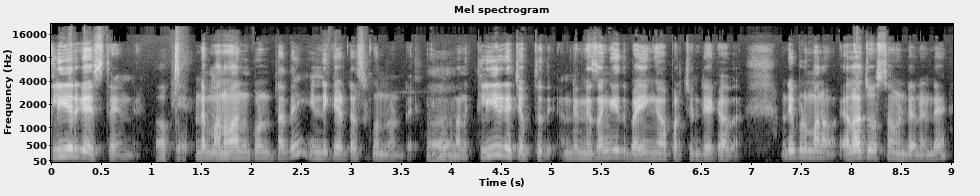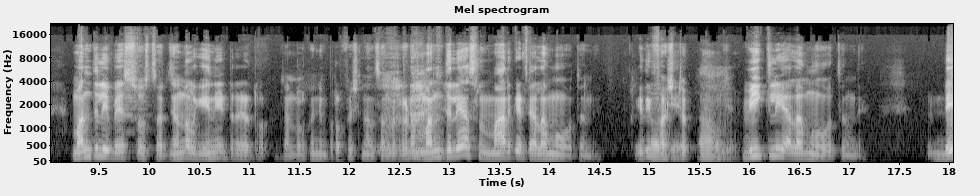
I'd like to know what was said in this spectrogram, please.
క్లియర్గా ఇస్తాయండి. ఓకే. అంటే మనం అనుకుంటున్నది ఇండికేటర్స్ కొన్ని ఉంటాయి. మనకు క్లియర్గా చెప్తుంది. అంటే నిజంగా ఇది బయింగ్ ఆపర్చునిటీ కాదా? అంటే ఇప్పుడు మనం ఎలా చూస్తామంటేనంటే మంత్లీ బేస్ చూస్తారు. జనరల్గా ఎనీ ట్రేడర్ జనరల్ కొంచెం ప్రొఫెషనల్స్ అందరూ కూడా మంత్లీ అసలు మార్కెట్ ఎలా మూవ్ అవుతుంది? ఇది ఫస్ట్ వీక్లీ ఎలా మూవ్ అవుతుంది? డే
